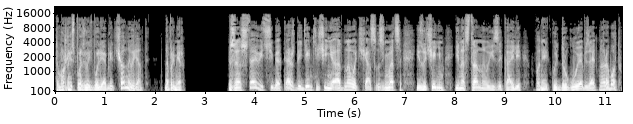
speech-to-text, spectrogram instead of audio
то можно использовать более облегченный вариант. Например, заставить себя каждый день в течение одного часа заниматься изучением иностранного языка или выполнять какую-то другую обязательную работу.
